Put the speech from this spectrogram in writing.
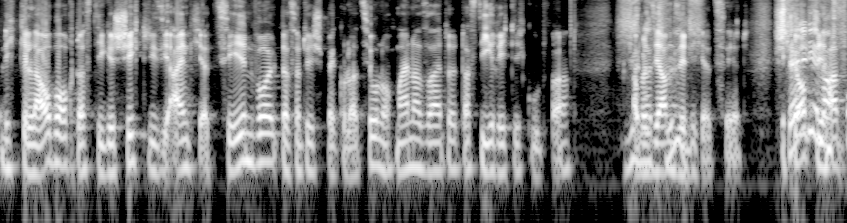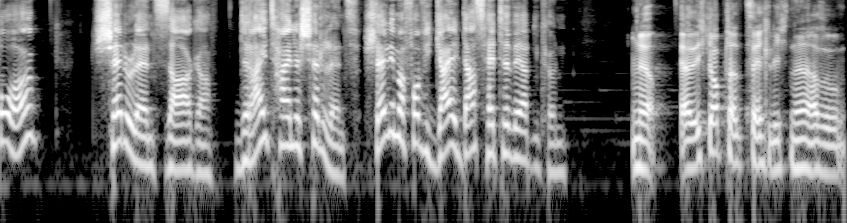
Und ich glaube auch, dass die Geschichte, die sie eigentlich erzählen wollten, das ist natürlich Spekulation auf meiner Seite, dass die richtig gut war. Ja, Aber sie haben sie natürlich. nicht erzählt. Stell glaub, dir mal vor, Shadowlands Saga. Drei Teile Shadowlands. Stell dir mal vor, wie geil das hätte werden können. Ja, also ich glaube tatsächlich, ne, also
